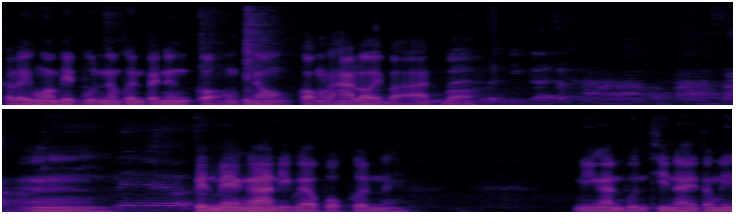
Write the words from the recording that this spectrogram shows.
ก็เลยห่วมเฮ็ดบุญนำเพิ่นไปหนึ่งกล่องพี่น้องกล่องละ500บาทบ่เปิดอีกแล้วจ้าค่ะป้าป้าสั่งอืมอีกแล้วเป็นแม่งานอีกแล้วพวกเพิ่นนี่มีงานบุญที่ไหนต้องมี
